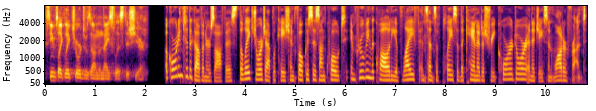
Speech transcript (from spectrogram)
Seems like Lake George was on the nice list this year. According to the governor's office, the Lake George application focuses on, quote, improving the quality of life and sense of place of the Canada Street corridor and adjacent waterfront.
